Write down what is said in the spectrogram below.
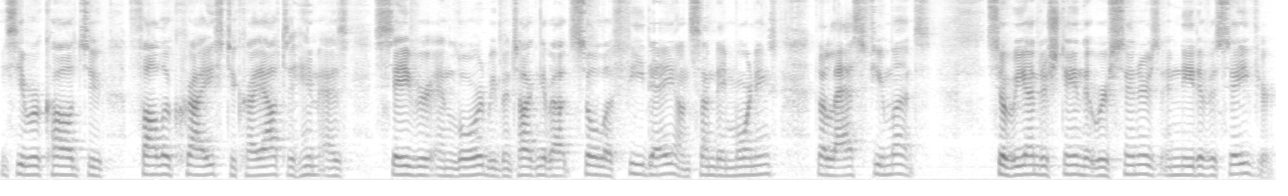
You see, we're called to follow Christ, to cry out to Him as Savior and Lord. We've been talking about sola fide on Sunday mornings the last few months. So we understand that we're sinners in need of a Savior.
